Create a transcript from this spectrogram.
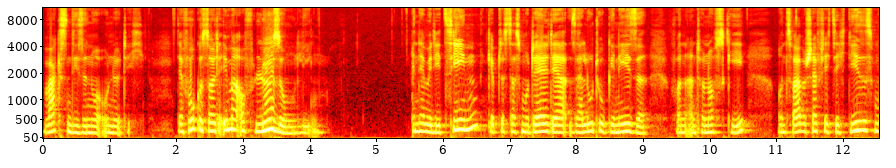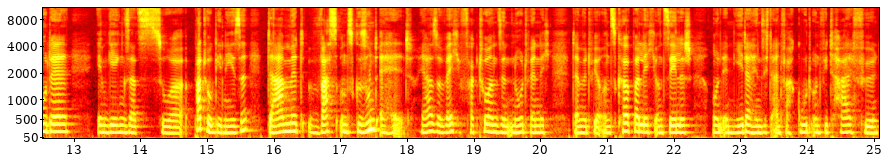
wachsen diese nur unnötig. Der Fokus sollte immer auf Lösungen liegen. In der Medizin gibt es das Modell der Salutogenese von Antonowski. Und zwar beschäftigt sich dieses Modell im Gegensatz zur Pathogenese damit, was uns gesund erhält. Ja, also welche Faktoren sind notwendig, damit wir uns körperlich und seelisch und in jeder Hinsicht einfach gut und vital fühlen.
